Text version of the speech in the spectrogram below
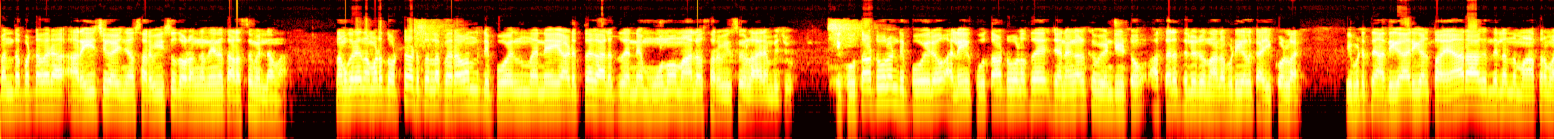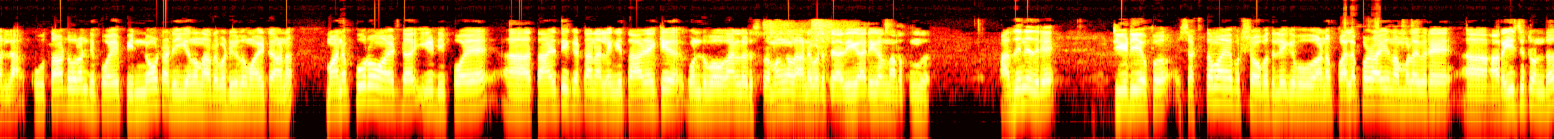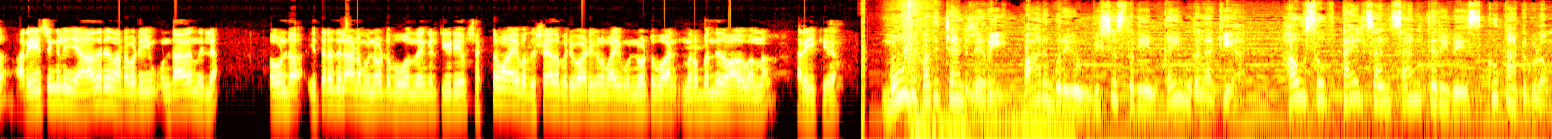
ബന്ധപ്പെട്ടവരെ അറിയിച്ചു കഴിഞ്ഞാൽ സർവീസ് തുടങ്ങുന്നതിന് തടസ്സമില്ലെന്നാണ്. നമുക്കറിയാം നമ്മുടെ തൊട്ടടുത്തുള്ള പിറവം ഡിപ്പോയിൽ നിന്ന് തന്നെ ഈ അടുത്ത കാലത്ത് തന്നെ മൂന്നോ നാലോ സർവീസുകൾ ആരംഭിച്ചു. ഈ കൂത്താട്ടുകുളം ഡിപ്പോയിലോ അല്ലെങ്കിൽ കൂത്താട്ടുകുളത്തെ ജനങ്ങൾക്ക് വേണ്ടിയിട്ടോ അത്തരത്തിലൊരു നടപടികൾ കൈക്കൊള്ളാൻ ഇവിടുത്തെ അധികാരികൾ തയ്യാറാകുന്നില്ലെന്ന് മാത്രമല്ല കൂത്താട്ടുകുളം ഡിപ്പോയെ പിന്നോട്ടടിക്കുന്ന നടപടികളുമായിട്ടാണ് മനഃപൂർവമായിട്ട് ഈ ഡിപ്പോയെ താഴ്ത്തി കെട്ടാൻ അല്ലെങ്കിൽ താഴേക്ക് കൊണ്ടുപോകാനുള്ള ഒരു ശ്രമങ്ങളാണ് ഇവിടുത്തെ അധികാരികൾ നടത്തുന്നത്. അതിനെതിരെ ടി ഡി എഫ് ശക്തമായ പ്രക്ഷോഭത്തിലേക്ക് പോവുകയാണ്. പലപ്പോഴായി നമ്മളിവരെ അറിയിച്ചിട്ടുണ്ട്. അറിയിച്ചെങ്കിലും യാതൊരു നടപടിയും ഉണ്ടാകുന്നില്ല. അതുകൊണ്ട് ഇത്തരത്തിലാണ് മുന്നോട്ട് പോകുന്നതെങ്കിൽ ടി ഡി എഫ് ശക്തമായ പ്രതിഷേധ പരിപാടികളുമായി മുന്നോട്ട് പോകാൻ നിർബന്ധിതമാകുമെന്ന് അറിയിക്കുക മൂന്ന് പതിറ്റാണ്ടിലേറെ പാരമ്പര്യവും വിശ്വസ്തയും കൈമുതലാക്കിയ house of tiles and sanitary waste Koothattukulam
